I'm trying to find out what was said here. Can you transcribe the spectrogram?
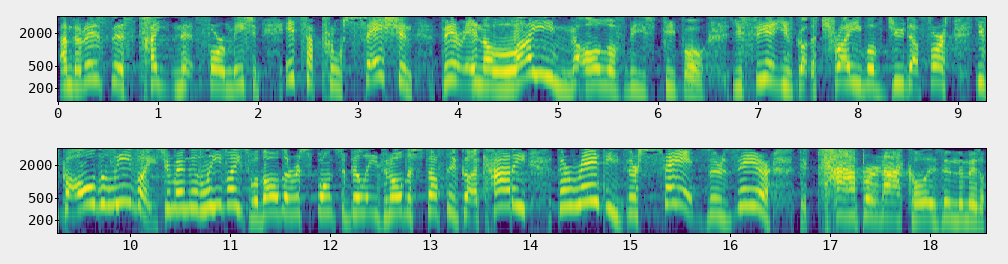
And there is this tight-knit formation. It's a procession. They're in a line, all of these people. You see it, you've got the tribe of Judah first. You've got all the Levites. You remember the Levites with all the responsibilities and all the stuff they've got to carry? They're ready. They're set. They're there. The tabernacle is in the middle.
